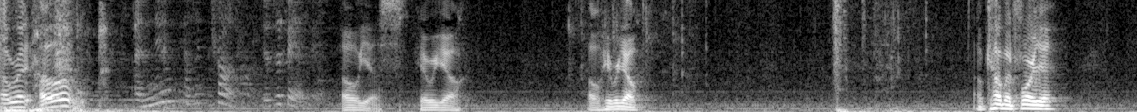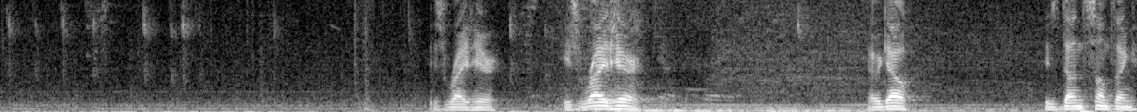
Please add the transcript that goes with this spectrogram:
I'm right. Oh. A new electronic is available. Oh yes. Here we go. Oh, here we go. I'm coming for you. He's right here. He's right here. There we go. He's done something.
